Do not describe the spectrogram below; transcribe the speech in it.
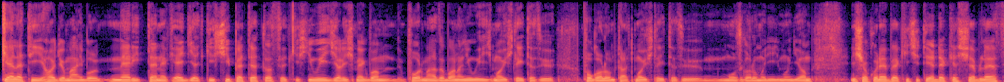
keleti hagyományból merítenek egy-egy kis csipetet, az egy kis New Age-jel is megvan formázva, van a New Age ma is létező fogalom, tehát ma is létező mozgalom, hogy így mondjam, és akkor ebben kicsit érdekesebb lesz,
